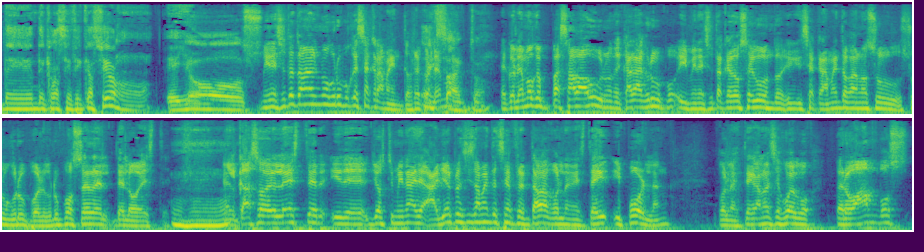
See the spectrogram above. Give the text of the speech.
de, de clasificación. Ellos. Minnesota estaba en el mismo grupo que Sacramento. Recordemos, Exacto. recordemos que pasaba uno de cada grupo y Minnesota quedó segundo y Sacramento ganó su, su grupo, el grupo C del, del oeste. En el caso de Lester y de Justin Minaya, ayer precisamente se enfrentaba Golden State y Portland. Golden State ganó ese juego, pero ambos,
